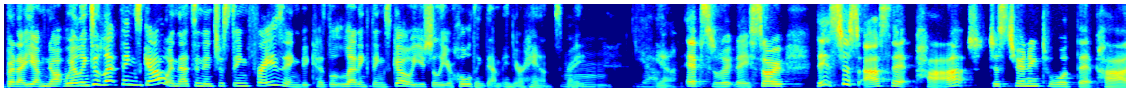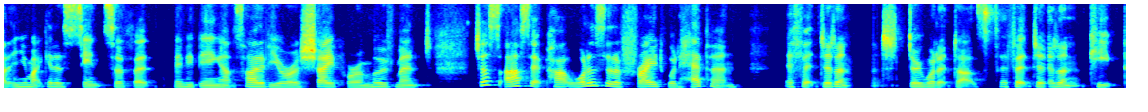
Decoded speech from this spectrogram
but I am not willing to let things go and that's an interesting phrasing because letting things go usually you're holding them in your hands right Mm, yeah. Yeah. Absolutely. So let's just ask that part, just turning toward that part, and you might get a sense of it maybe being outside of you or a shape or a movement. Just ask that part, what is it afraid would happen if it didn't do what it does, if it didn't keep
